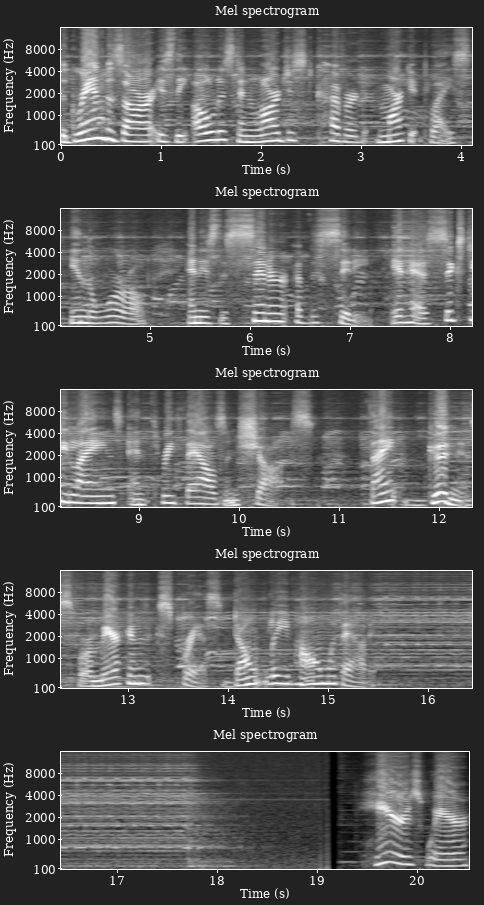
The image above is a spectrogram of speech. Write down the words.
The Grand Bazaar is the oldest and largest covered marketplace in the world and is the center of the city. It has 60 lanes and 3,000 shops. Thank goodness for American Express. Don't leave home without it. Here's where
